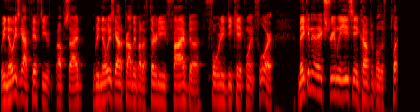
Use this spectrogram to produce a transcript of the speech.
we know he's got 50 upside. We know he's got probably about a 35 to 40 DK point floor making it extremely easy and comfortable to pl-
